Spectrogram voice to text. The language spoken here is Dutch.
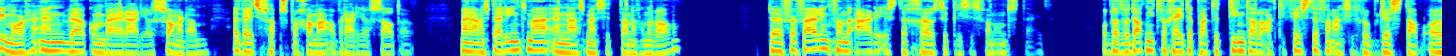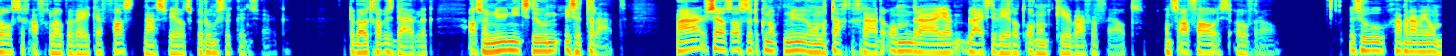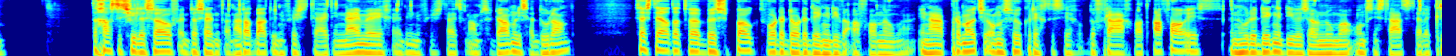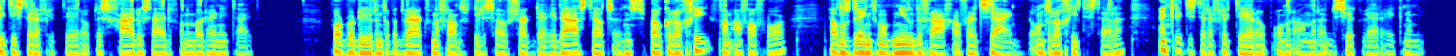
Goedemorgen en welkom bij Radio Swammerdam, het wetenschapsprogramma op Radio Salto. Mijn naam is Pelle Intema en naast mij zit Tanne van der Wal. De vervuiling van de aarde is de grootste crisis van onze tijd. Opdat we dat niet vergeten plakten tientallen activisten van actiegroep Just Stop Oil zich afgelopen weken vast naast werelds beroemdste kunstwerken. De boodschap is duidelijk. Als we nu niets doen, is het te laat. Maar zelfs als we de knop nu 180 graden omdraaien, blijft de wereld onontkeerbaar vervuild. Ons afval is overal. Dus hoe gaan we daarmee om? De gast is filosoof en docent aan de Radboud Universiteit in Nijmegen en de Universiteit van Amsterdam, Lisa Doeland. Zij stelt dat we bespookt worden door de dingen die we afval noemen. In haar promotieonderzoek richt ze zich op de vraag wat afval is en hoe de dingen die we zo noemen ons in staat stellen kritisch te reflecteren op de schaduwzijde van de moderniteit. Voortbordurend op het werk van de Franse filosoof Jacques Derrida stelt ze een spokologie van afval voor, dat ons dwingt om opnieuw de vraag over het zijn, de ontologie te stellen en kritisch te reflecteren op onder andere de circulaire economie.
